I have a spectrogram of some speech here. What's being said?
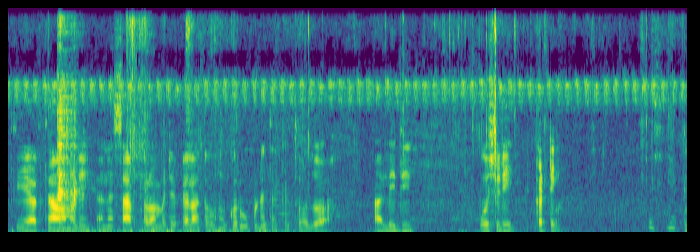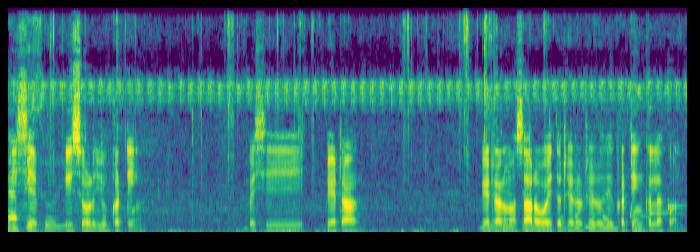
તૈયાર થવા માંડી અને સાફ કરવા માટે પહેલાં તો શું કરવું પડે તો કે તો જો આ લીધી પૂછડી કટિંગ નીચે પીસોળિયું કટિંગ પછી પેટાળ પેટાળમાં સારો હોય તો ઠેરો ઠેરોથી કટિંગ કરી નાખવાનું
